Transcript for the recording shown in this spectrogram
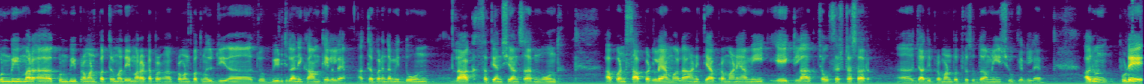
कुणबी मरा कुणबी प्रमाणपत्रमध्ये मराठा प्र- प्रमाणपत्रमध्ये जी जो बीड जिल्ह्याने काम केलेलं आहे आत्तापर्यंत आम्ही दोन लाख सत्याऐंशी अनुसार नोंद आपण सापडले आम्हाला आणि त्याप्रमाणे आम्ही एक लाख चौसष्ट हजार जाती प्रमाणपत्रसुद्धा आम्ही इश्यू केलेलं आहे. अजून पुढे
